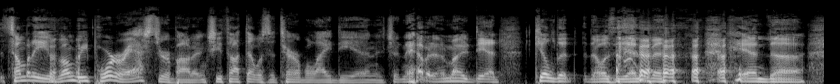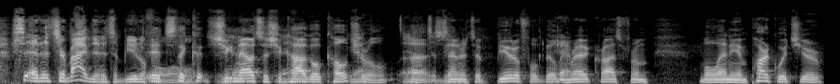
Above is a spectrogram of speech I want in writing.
somebody, one reporter asked her about it, and she thought that was a terrible idea and it shouldn't happen. And my dad killed it. That was the end of it. and, uh, and it survived, and it's a beautiful. It's the chi- now it's a Chicago Cultural Yeah. Yeah, uh, it's a Center. It's a beautiful building Yeah. right across from Millennium Park, which your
